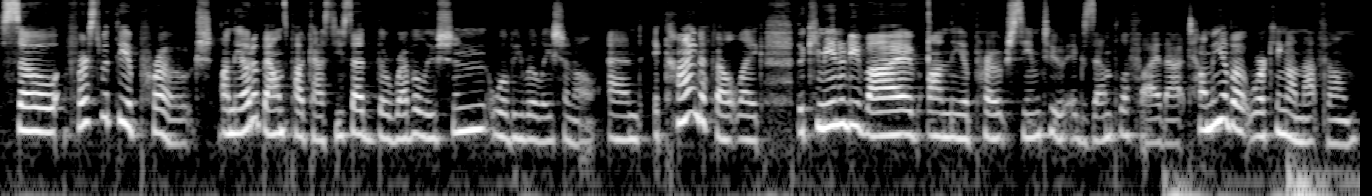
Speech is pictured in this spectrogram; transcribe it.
So, first with the approach. On the Out of Bounds podcast, you said the revolution will be relational. And it kind of felt like the community vibe on the approach seemed to exemplify that. Tell me about working on that film.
